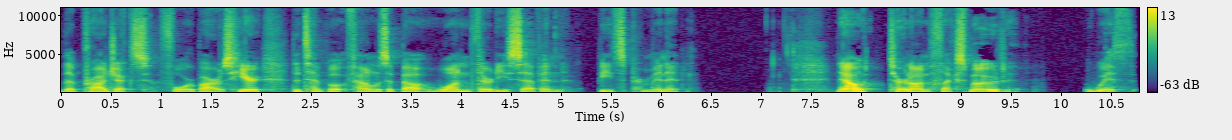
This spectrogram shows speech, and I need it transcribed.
the project's four bars here. The tempo found was about 137 beats per minute. Now turn on flex mode with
